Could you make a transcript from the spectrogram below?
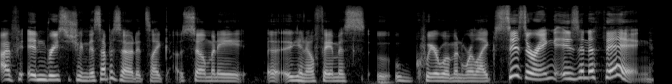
I've in researching this episode, it's like so many uh, you know famous uh, queer women were like scissoring isn't a thing.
